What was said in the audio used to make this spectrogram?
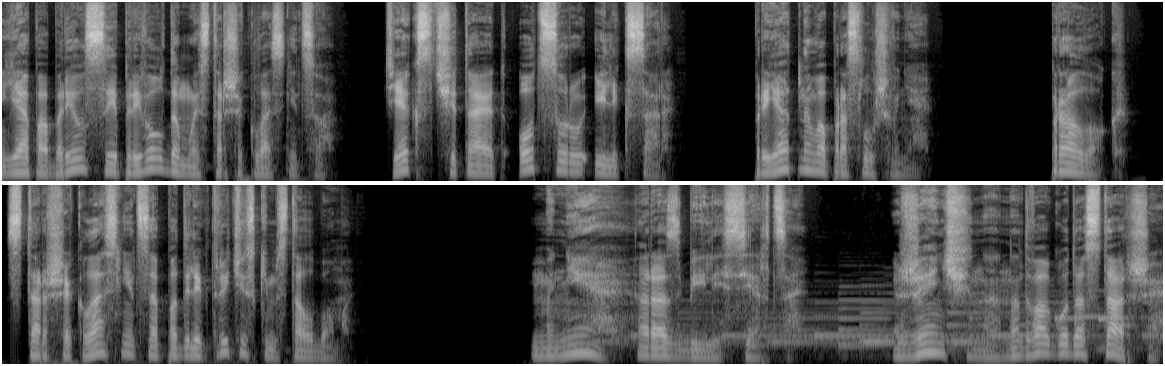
Я побрился и привел домой старшеклассницу. Текст читает Отсуру Иликсар. Приятного прослушивания. Пролог. Старшеклассница под электрическим столбом. Мне разбили сердце. Женщина на два года старше,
